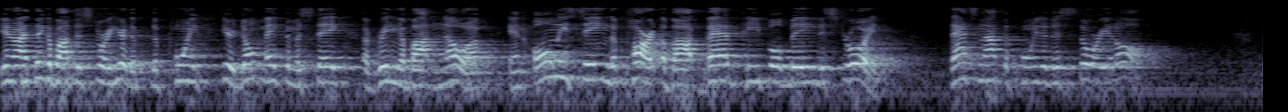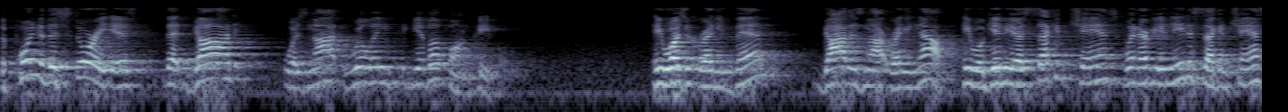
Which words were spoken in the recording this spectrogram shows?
You know, I think about this story here. The, the point here, don't make the mistake of reading about Noah and only seeing the part about bad people being destroyed. That's not the point of this story at all. The point of this story is that God was not willing to give up on people. He wasn't ready then. God is not ready now. He will give you a second chance whenever you need a second chance,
